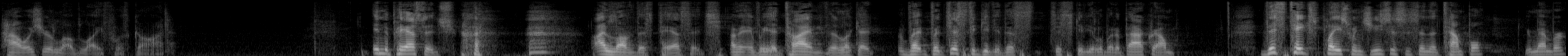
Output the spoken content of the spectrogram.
how is your love life with God? In the passage, I love this passage. I mean, if we had time to look at, but, but just to give you this, just to give you a little bit of background, this takes place when Jesus is in the temple, you remember?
